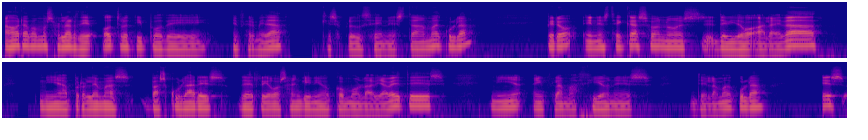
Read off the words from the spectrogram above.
Ahora vamos a hablar de otro tipo de enfermedad que se produce en esta mácula, pero en este caso no es debido a la edad, ni a problemas vasculares de riego sanguíneo como la diabetes, ni a inflamaciones de la mácula, es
